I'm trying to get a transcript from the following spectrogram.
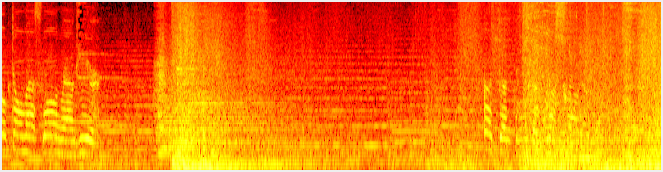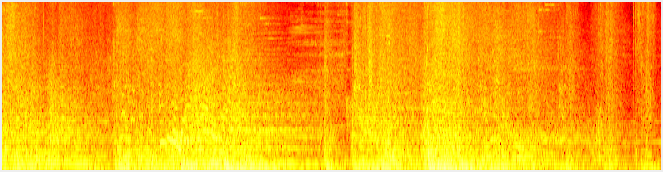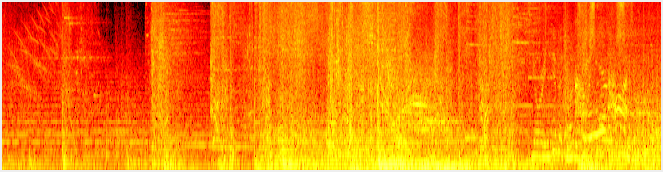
Folk don't last long around here. I've done things Your inhibitor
